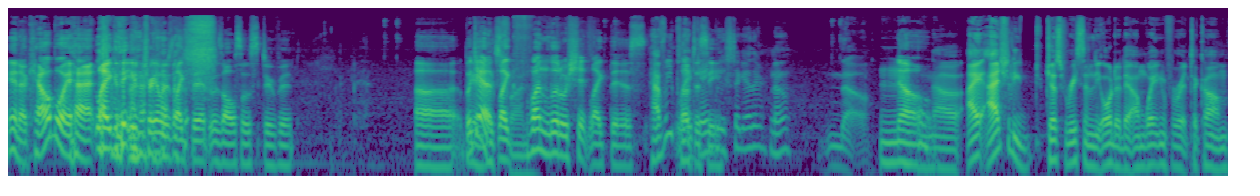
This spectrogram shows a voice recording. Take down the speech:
and a cowboy hat. Like the trailers like that was also stupid. Uh, but Yeah, yeah, looks like fun. fun little shit like this. have we Love played to gang see. beasts together? No. No. No. No, I actually just recently ordered it. I'm waiting for it to come.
